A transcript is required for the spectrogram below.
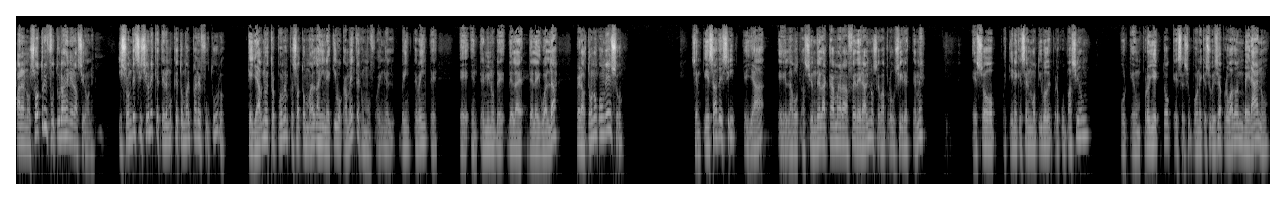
para nosotros y futuras generaciones? Y son decisiones que tenemos que tomar para el futuro, que ya nuestro pueblo empezó a tomarlas inequívocamente, como fue en el 2020 eh, en términos de, de la, de la igualdad. Pero a tono con eso, se empieza a decir que ya eh, la votación de la Cámara Federal no se va a producir este mes. Eso pues, tiene que ser motivo de preocupación, porque es un proyecto que se supone que se hubiese aprobado en verano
